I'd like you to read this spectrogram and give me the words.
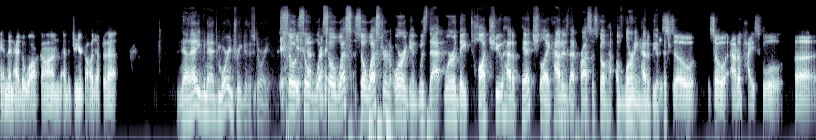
and then had to walk on at a junior college after that. Now that even adds more intrigue to the story. So Yeah, so right. so West so Western Oregon was that where they taught you how to pitch? Like how does that process go of, of learning how to be a pitcher? So, so out of high school, uh,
